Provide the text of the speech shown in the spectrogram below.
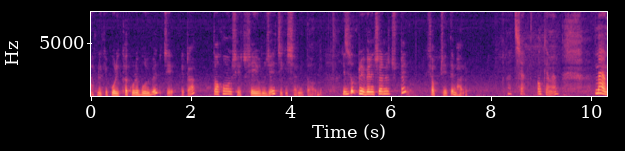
আপনাকে পরীক্ষা করে বলবেন যে এটা তখন সে সেই অনুযায়ী চিকিৎসা নিতে হবে। কিন্তু প্রিভেনশনেরটাই সবচাইতে ভালো। আচ্ছা ওকে ম্যাম। ম্যাম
